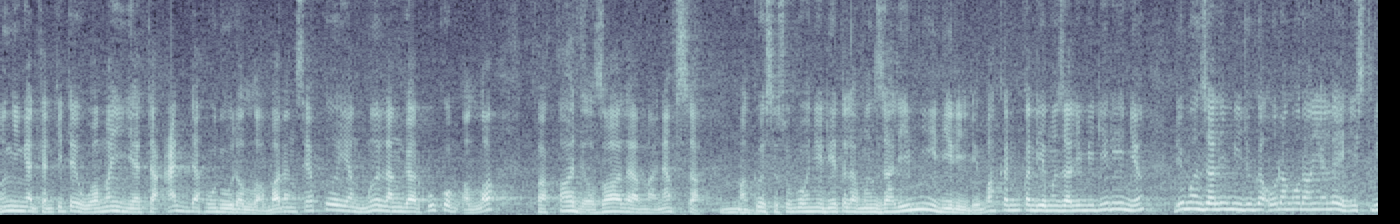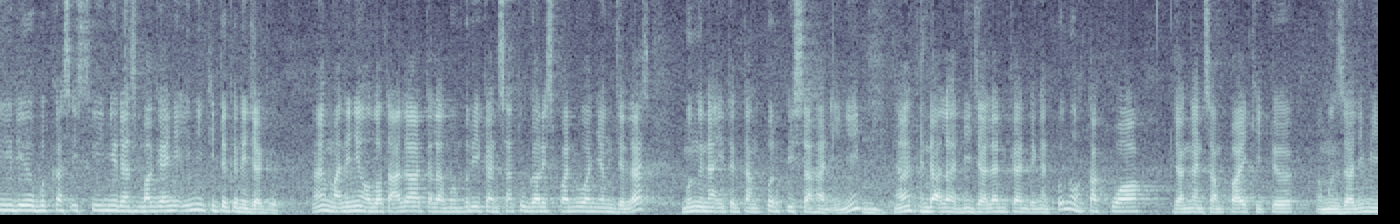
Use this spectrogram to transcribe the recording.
mengingatkan kita wa may yata'adda hududallah. Barang siapa yang melanggar hukum Allah faqad zalama nafsah. Hmm. maka sesungguhnya dia telah menzalimi diri dia. Bahkan bukan dia menzalimi dirinya dia menzalimi juga orang-orang yang lain. Isteri dia bekas isterinya dan sebagainya. Ini kita kena jaga. Ha, maknanya Allah Taala telah memberikan satu garis panduan yang jelas mengenai tentang perpisahan ini. Hmm. ha, hendaklah dijalankan dengan penuh takwa. Jangan sampai kita menzalimi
